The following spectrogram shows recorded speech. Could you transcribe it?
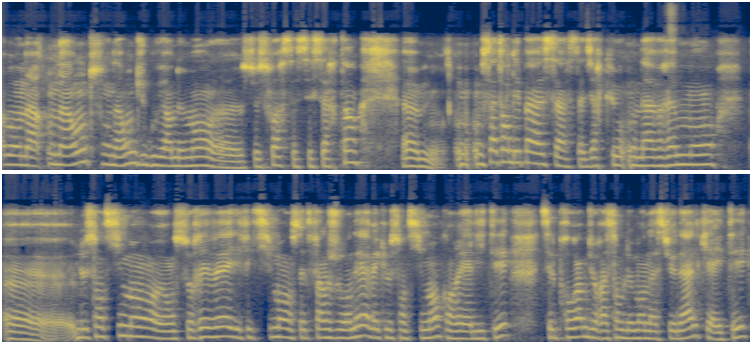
Ah on a on a honte, on a honte du gouvernement euh, ce soir, ça c'est certain. Euh, on, on s'attendait pas à ça, c'est-à-dire qu'on a vraiment euh, le sentiment, on se réveille effectivement en cette fin de journée avec le sentiment qu'en réalité c'est le programme du Rassemblement national qui a été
